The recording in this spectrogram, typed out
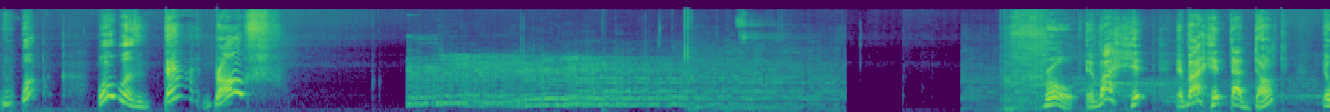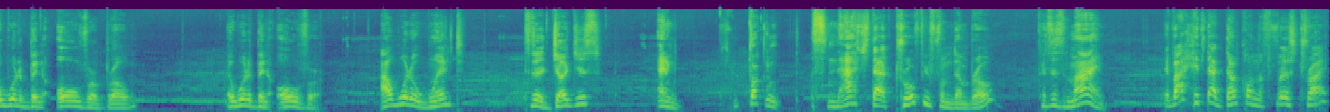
What? What was that, bro? Bro, if I hit if I hit that dunk, it would have been over, bro. It would have been over. I would have went to the judges and fucking snatched that trophy from them, bro. Cause it's mine. If I hit that dunk on the first try,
